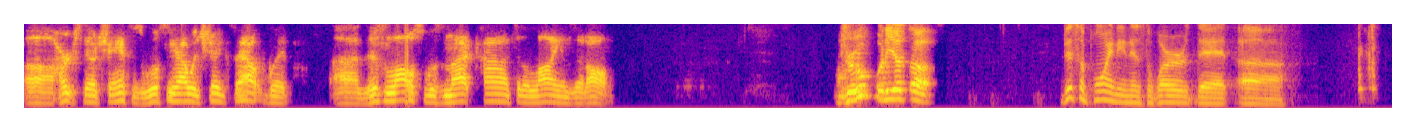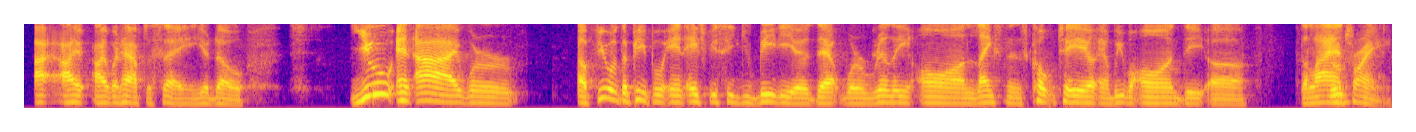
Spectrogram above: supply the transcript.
uh, hurts their chances. We'll see how it shakes out, but uh, this loss was not kind to the Lions at all. Drew, what are your thoughts? Disappointing is the word that uh, I, I I would have to say. You know, you and I were a few of the people in HBCU media that were really on Langston's coattail, and we were on the uh, the Lion Train.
